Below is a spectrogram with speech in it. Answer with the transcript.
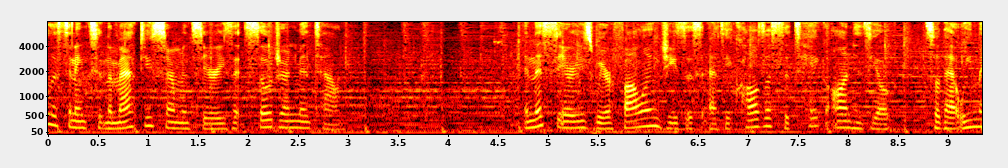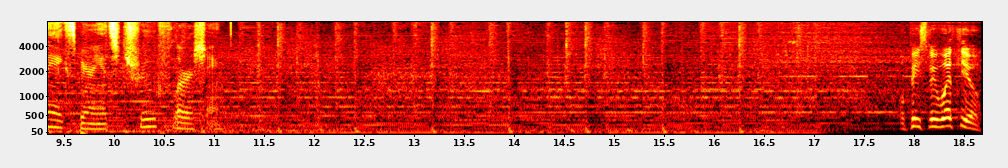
listening to the Matthew Sermon Series at Sojourn Midtown. In this series, we are following Jesus as he calls us to take on his yoke so that we may experience true flourishing. Well, peace be with you.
